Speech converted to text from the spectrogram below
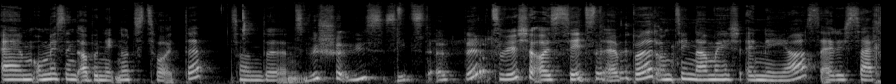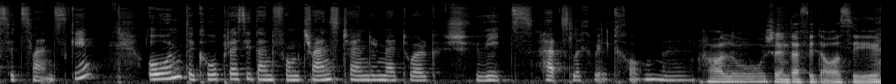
Ähm, und wir sind aber nicht nur das Zweite, sondern Zwischen uns sitzt jemand. zwischen uns sitzt jemand und sein Name ist Eneas. Er ist 26 und der Co-Präsident vom Transgender Network Schweiz. Herzlich willkommen. Hallo, schön, dass ich da sein.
